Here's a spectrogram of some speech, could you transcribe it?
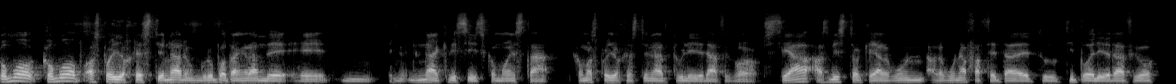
¿Cómo, ¿Cómo, has podido gestionar un grupo tan grande eh, en una crisis como esta? ¿Cómo has podido gestionar tu liderazgo? ¿Se ¿Has visto que algún, alguna faceta de tu tipo de liderazgo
